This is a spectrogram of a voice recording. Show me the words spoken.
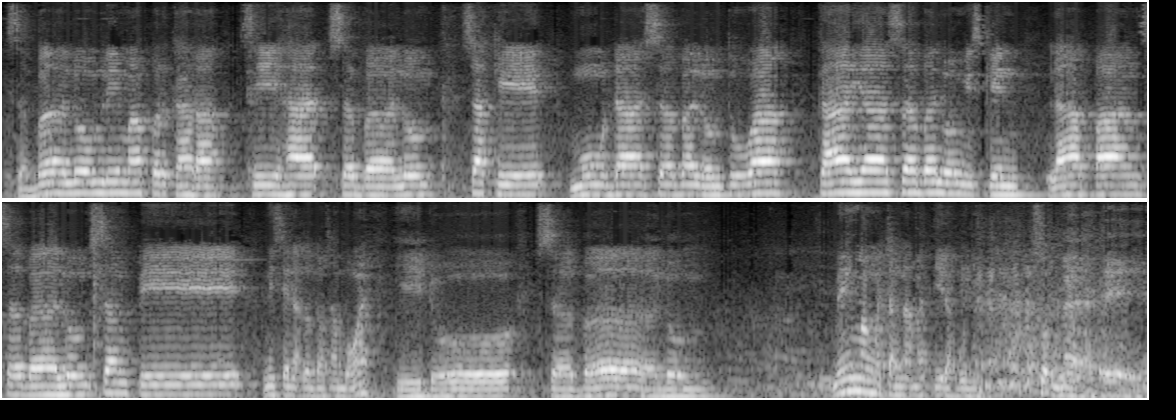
sebelum lima perkara sihat sebelum sakit muda sebelum tua kaya sebelum miskin lapang sebelum sempit. Ni saya nak tonton sambung eh. Hidup sebelum Memang macam nak mati dah bunyi. So mati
